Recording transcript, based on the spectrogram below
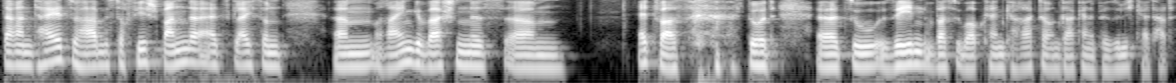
daran teilzuhaben, ist doch viel spannender als gleich so ein ähm, reingewaschenes ähm, etwas dort äh, zu sehen, was überhaupt keinen Charakter und gar keine Persönlichkeit hat.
